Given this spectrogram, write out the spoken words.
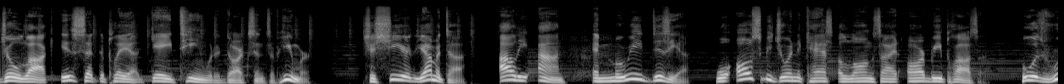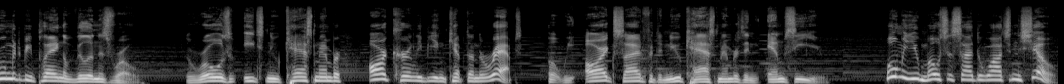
Joe Locke is set to play a gay teen with a dark sense of humor. Sasheer Zamata, Ali Ahn, and Maria Dizzia will also be joining the cast alongside Aubrey Plaza, who is rumored to be playing a villainous role. The roles of each new cast member are currently being kept under wraps, but we are excited for the new cast members in the MCU. Whom are you most excited to watch in the show?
